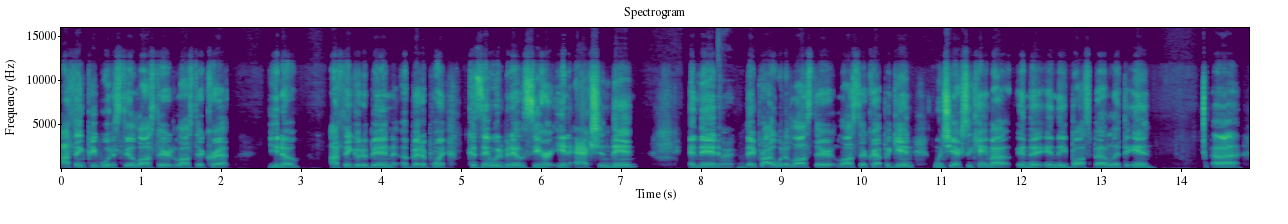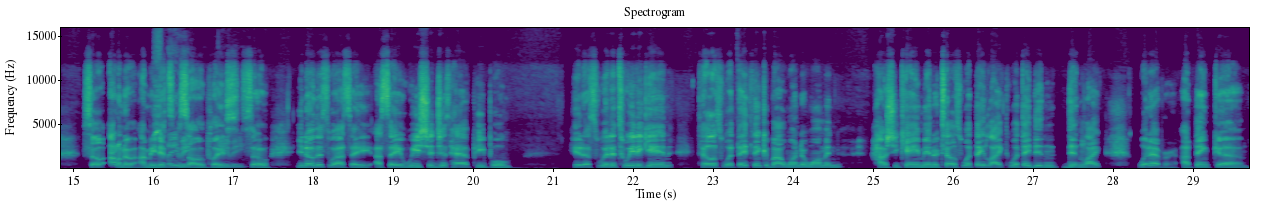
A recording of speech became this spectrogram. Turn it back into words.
I think people would have still lost their lost their crap, you know. I think it would have been a better point because then we would have been able to see her in action then and then right. they probably would have lost their lost their crap again when she actually came out in the in the boss battle at the end. Uh, so I don't know. I mean, it's, maybe, it's all over the place. Maybe. So you know, this is what I say. I say we should just have people hit us with a tweet again, tell us what they think about Wonder Woman, how she came in, or tell us what they liked, what they didn't didn't like, whatever. I think um,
